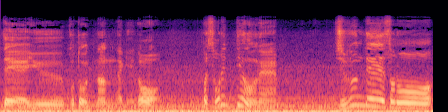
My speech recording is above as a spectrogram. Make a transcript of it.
っていうことなんだけど、やっぱりそれっていうのはね、自分でその、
